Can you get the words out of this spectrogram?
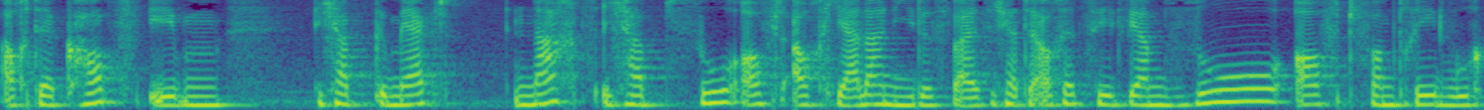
auch der Kopf eben. Ich habe gemerkt, nachts, ich habe so oft, auch Jalani, das weiß ich, hatte auch erzählt, wir haben so oft vom Drehbuch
